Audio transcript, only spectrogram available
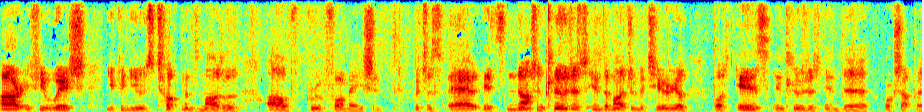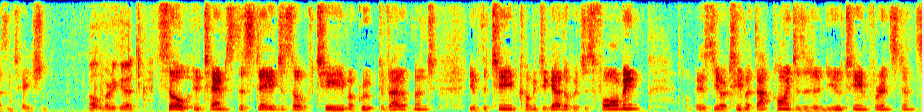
Or if you wish, you can use Tuckman's model of group formation, which was uh, it's not included in the module material, but is included in the workshop presentation. Oh, very good. So, in terms of the stages of team or group development, you have the team coming together, which is forming. Is your team at that point? Is it a new team, for instance?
